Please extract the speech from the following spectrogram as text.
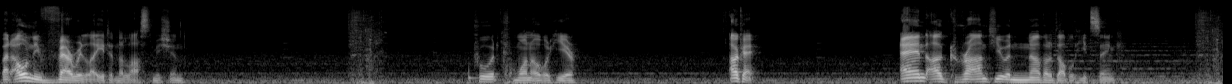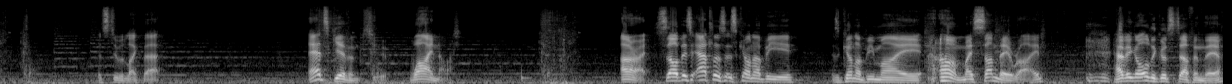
But only very late in the last mission. Put one over here. Okay. And I'll grant you another double heatsink. Let's do it like that. Let's give him two. Why not? Alright, so this Atlas is gonna be is gonna be my oh, my Sunday ride. Having all the good stuff in there.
